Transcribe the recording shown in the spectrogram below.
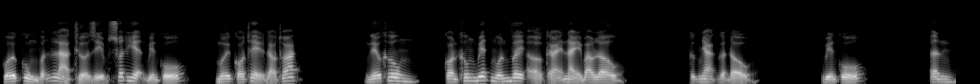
cuối cùng vẫn là thừa dịp xuất hiện biến cố, mới có thể đào thoát. Nếu không, còn không biết muốn vây ở cái này bao lâu. Cực nhạc gật đầu. Biến cố. Ân,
